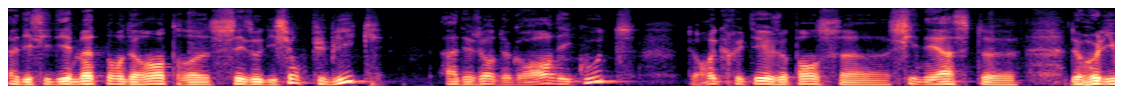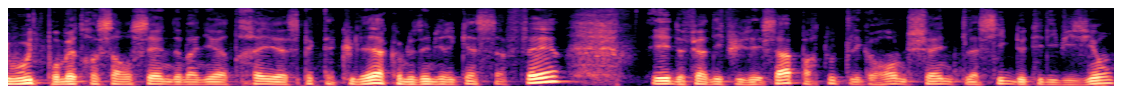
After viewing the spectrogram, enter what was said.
a décidé maintenant de rendre ses auditions publiques à des gens de grande écoute, de recruter, je pense, un cinéaste de Hollywood pour mettre ça en scène de manière très spectaculaire, comme les Américains savent faire, et de faire diffuser ça par toutes les grandes chaînes classiques de télévision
